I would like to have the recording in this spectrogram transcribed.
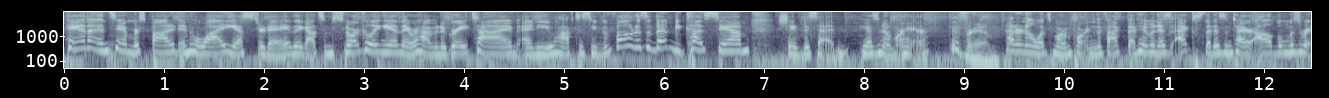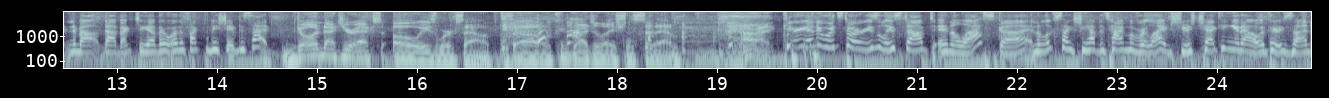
Hannah and Sam were spotted in Hawaii yesterday. They got some snorkeling in. They were having a great time, and you have to see the photos of them because Sam shaved his head. He has no more hair. Good for him. I don't know what's more important the fact that him and his ex, that his entire album was written about, got back together, or the fact that he shaved his head. Going back to your ex always works out. So congratulations to them. All right. Carrie Underwood's tour recently stopped in Alaska, and it looks like she had the time of her life. She was checking it out with her son,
